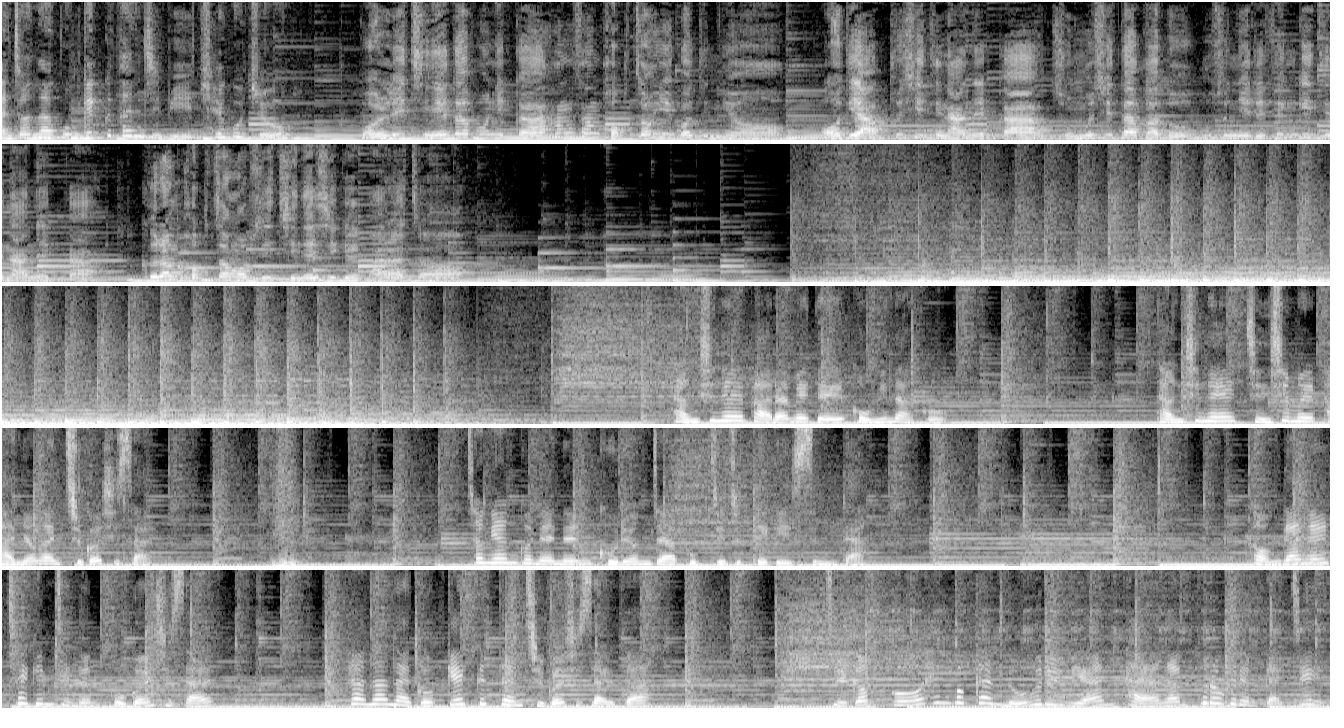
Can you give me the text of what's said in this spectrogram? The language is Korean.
안전하고 깨끗한 집이 최고죠. 멀리 지내다 보니까 항상 걱정이거든요. 어디 아프시진 않을까, 주무시다가도 무슨 일이 생기진 않을까. 그런 걱정 없이 지내시길 바라죠. 당신의 바람에 대해 고민하고 당신의 진심을 반영한 주거시설 청양군에는 고령자 복지주택이 있습니다. 건강을 책임지는 보건시설 편안하고 깨끗한 주거시설과 즐겁고 행복한 노후를 위한 다양한 프로그램까지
